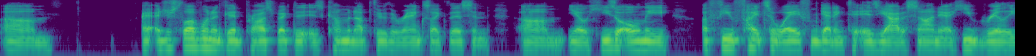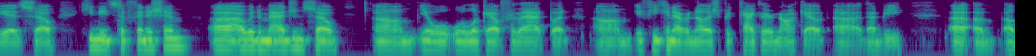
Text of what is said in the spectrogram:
Um, I, I, just love when a good prospect is coming up through the ranks like this, and um, you know, he's only a few fights away from getting to Izzy Adesanya. He really is. So he needs to finish him. Uh, I would imagine. So um, you know, we'll, we'll, look out for that. But um, if he can have another spectacular knockout, uh, that'd be a, a,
